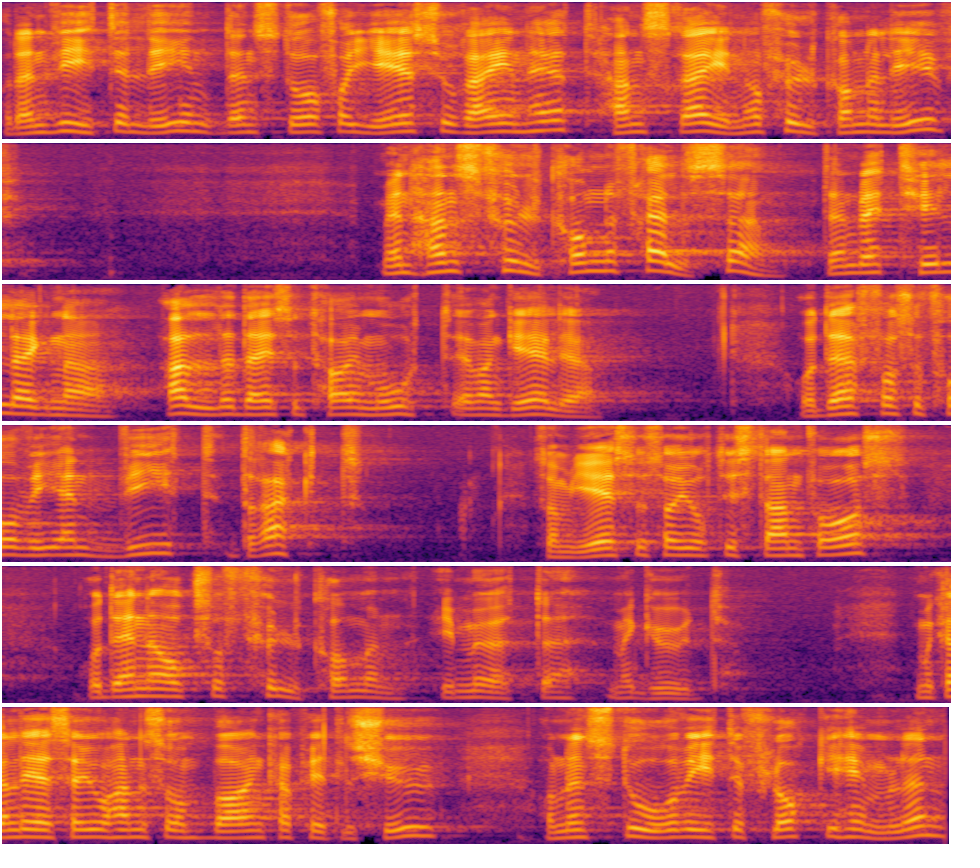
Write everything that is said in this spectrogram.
Og Den hvite lin den står for Jesu renhet, hans rene og fullkomne liv. Men hans fullkomne frelse den ble tilegna alle de som tar imot evangeliet. Og Derfor så får vi en hvit drakt som Jesus har gjort i stand for oss, og den er også fullkommen i møte med Gud. Vi kan lese Johannes' åpenbaring kapittel 7 om den store, hvite flokk i himmelen,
